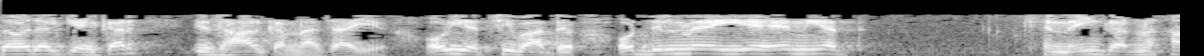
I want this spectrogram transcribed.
زوجل کہہ کر اظہار کرنا چاہیے۔ اور یہ اچھی بات ہے۔ اور دل میں یہ ہے نیت کہ نہیں کرنا،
